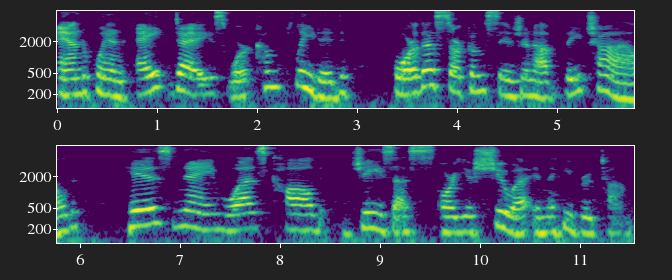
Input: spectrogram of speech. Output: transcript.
And when eight days were completed for the circumcision of the child, his name was called Jesus or Yeshua in the Hebrew tongue,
